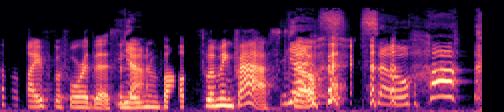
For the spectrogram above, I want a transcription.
have a life before this and it involved swimming fast. Yes. So, so ha.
